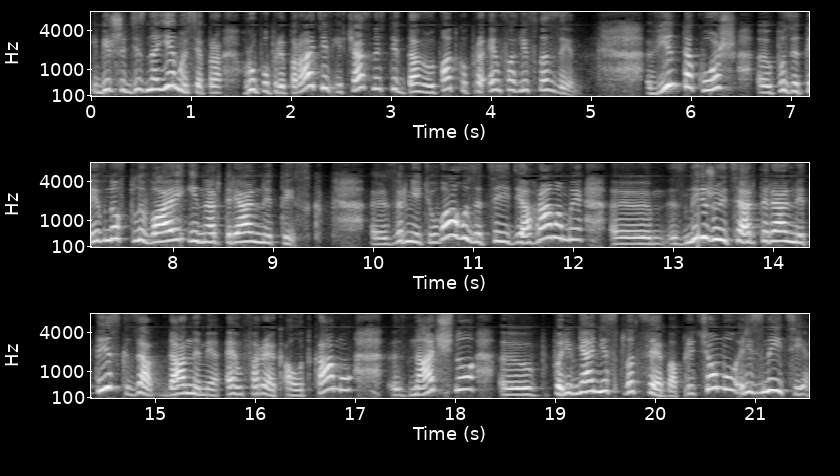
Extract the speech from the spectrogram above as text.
і більше дізнаємося про групу препаратів і, в частності, в даному випадку про емфагліфлазин. Він також позитивно впливає і на артеріальний тиск. Зверніть увагу, за цією діаграмами знижується артеріальний тиск за даними МФРЕК Ауткаму значно в порівнянні з плацебо. При цьому різниці е,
